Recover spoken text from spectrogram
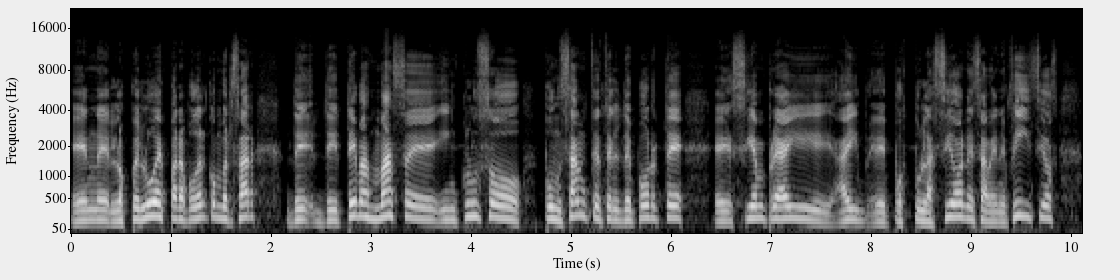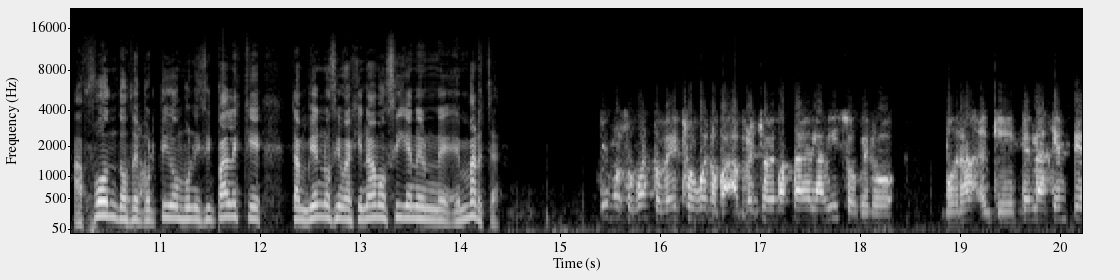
en Los Pelúes, para poder conversar de, de temas más incluso punzantes del deporte. siempre hay, hay postulaciones a beneficios, a fondos deportivos municipales que también nos imaginamos siguen en, marcha. Sí, por supuesto. De hecho, bueno, aprovecho de pasar el aviso, pero podrá que estén la gente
